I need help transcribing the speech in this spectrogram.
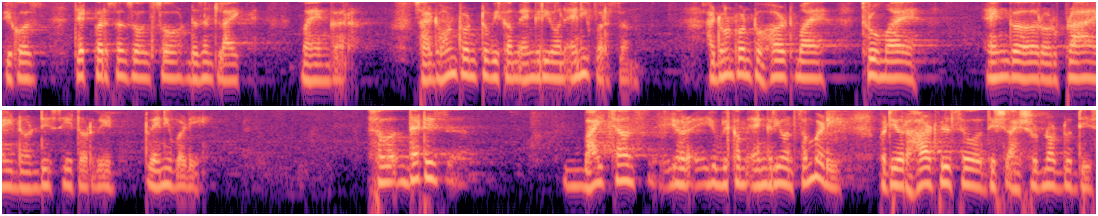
because that person also doesn't like my anger. So I don't want to become angry on any person. I don't want to hurt my through my anger or pride or deceit or greed to anybody. So that is by chance you you become angry on somebody, but your heart will say, oh, this I should not do this.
